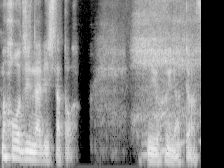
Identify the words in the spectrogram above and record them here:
まあ、法人なりしたと。いうふうになってます。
